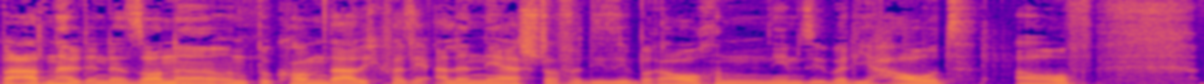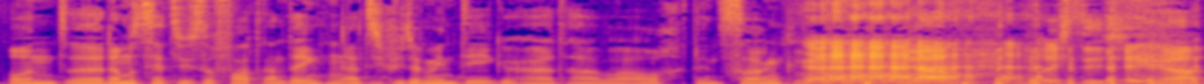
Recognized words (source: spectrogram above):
baden halt in der Sonne und bekommen dadurch quasi alle Nährstoffe, die sie brauchen, nehmen sie über die Haut auf. Und äh, da muss ich natürlich sofort dran denken, als ich Vitamin D gehört habe, auch den Song. Ja, richtig. Ja,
